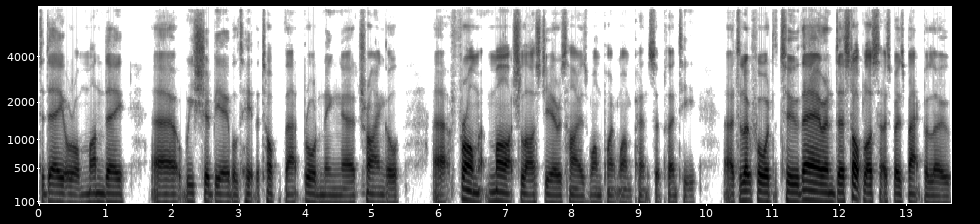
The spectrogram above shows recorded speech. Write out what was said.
today or on Monday uh, we should be able to hit the top of that broadening uh, triangle uh, from March last year as high as 1.1 pence. So plenty uh, to look forward to there. And uh, stop loss, I suppose, back below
